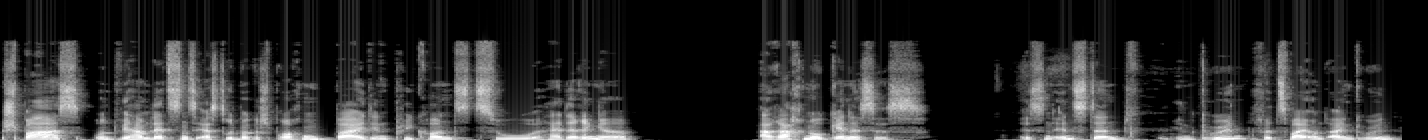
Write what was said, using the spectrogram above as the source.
Spaß und wir haben letztens erst drüber gesprochen bei den Precons zu Herr der Ringe. Arachnogenesis ist ein Instant in grün für zwei und ein grün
